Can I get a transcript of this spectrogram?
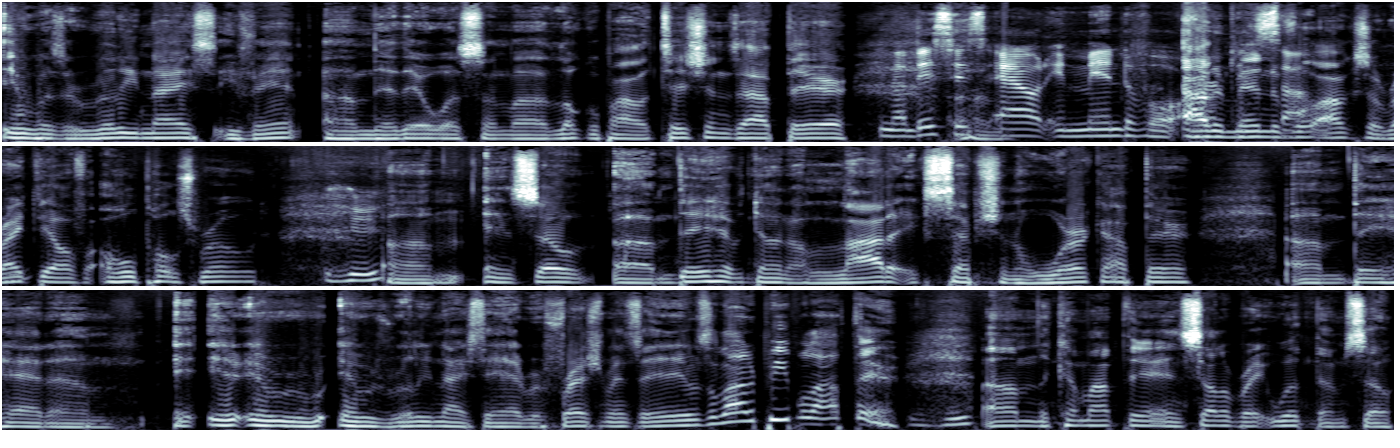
it was a really nice event. Um, there there was some uh, local politicians out there. Now this is um, out in Mandeville, out Arkansas. in Mandeville, Arkansas, right there off Old Post Road. Mm-hmm. Um, and so they have have done a lot of exceptional work out there. Um, they had um, it, it, it, was really nice. They had refreshments. It was a lot of people out there mm-hmm. um, to come out there and celebrate with them. So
